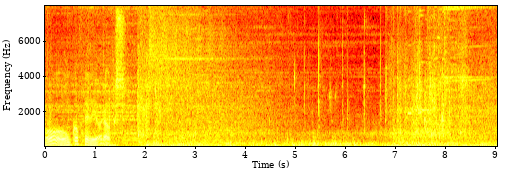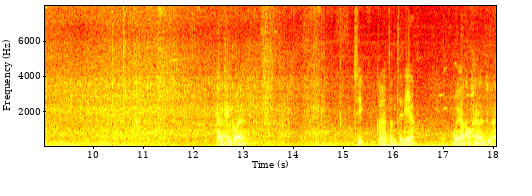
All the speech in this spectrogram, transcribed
Oh, un cofre de Orox. Quedan cinco, ¿eh? Sí, con la tontería. Voy a coger altura.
